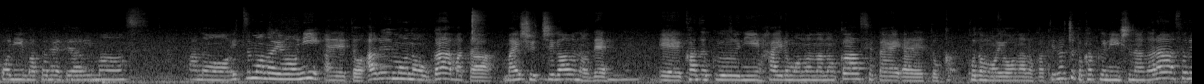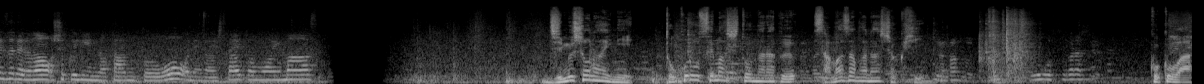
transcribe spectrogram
ここにまとめてあります。あのいつものように、えーと、あるものがまた毎週違うので、えー、家族に入るものなのか世帯、えーと、と子供用なのかっていうのをちょっと確認しながらそれぞれの食品の担当をお願いしたいと思います。事務所内に所狭しと並ぶさまざまな食品。ここは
